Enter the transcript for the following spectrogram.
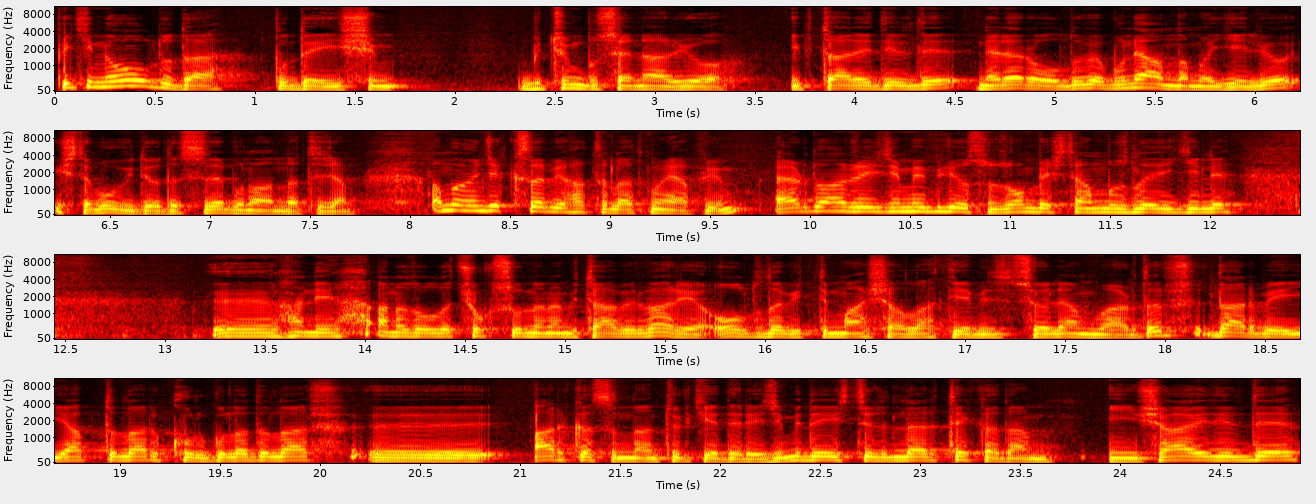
Peki ne oldu da bu değişim, bütün bu senaryo iptal edildi, neler oldu ve bu ne anlama geliyor? İşte bu videoda size bunu anlatacağım. Ama önce kısa bir hatırlatma yapayım. Erdoğan rejimi biliyorsunuz 15 Temmuz'la ilgili ee, hani Anadolu'da çok sürülen bir tabir var ya oldu da bitti maşallah diye bir söylem vardır. Darbeyi yaptılar, kurguladılar. Ee, arkasından Türkiye'de rejimi değiştirdiler. Tek adam inşa edildi.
